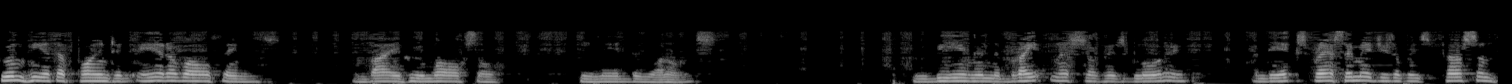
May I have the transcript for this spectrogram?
whom he hath appointed heir of all things, and by whom also he made the worlds. Who being in the brightness of his glory, and the express images of his person,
